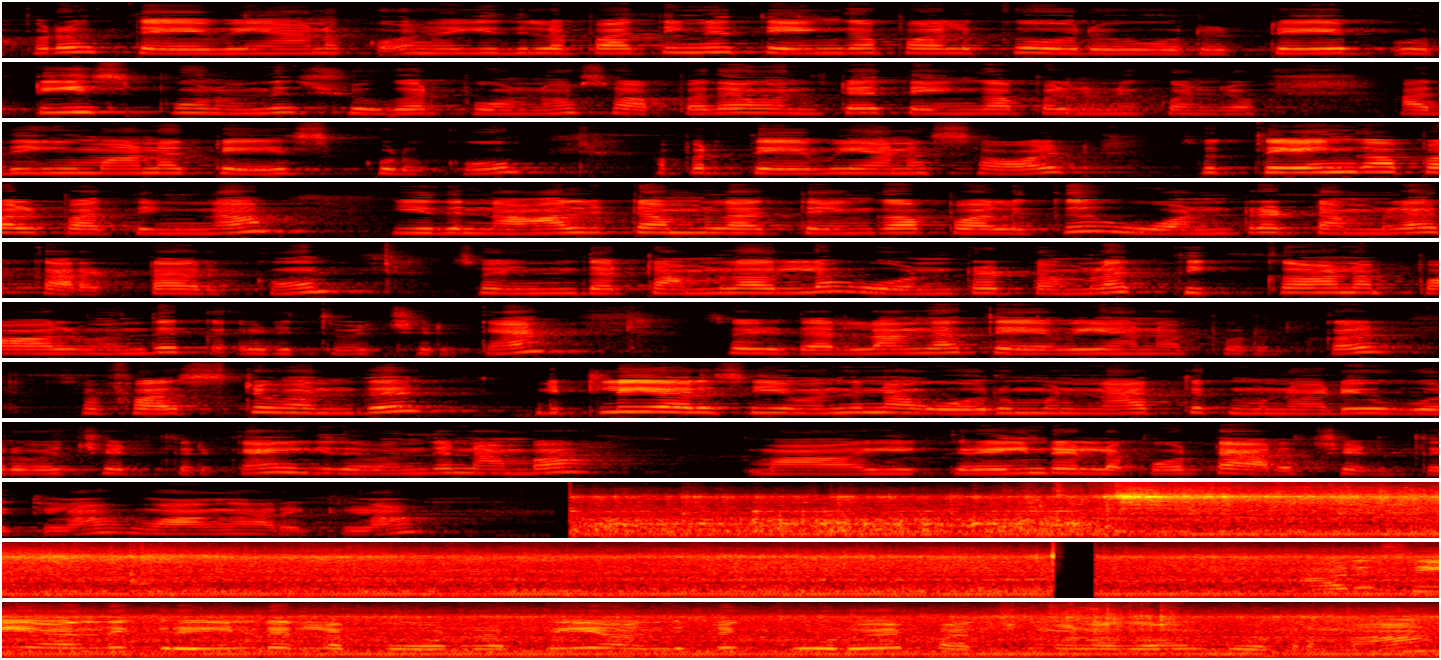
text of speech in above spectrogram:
அப்புறம் தேவையான இதில் பார்த்திங்கன்னா தேங்காய் பாலுக்கு ஒரு ஒரு டே ஒரு டீஸ்பூன் வந்து சுகர் போடணும். ஸோ அப்போ தான் வந்துட்டு தேங்காய் பால் இன்னும் கொஞ்சம் அதிகமான டேஸ்ட் கொடுக்கும். அப்புறம் தேவையான சால்ட் ஸோ தேங்காய் பால் பார்த்திங்கன்னா இது நாலு டம்ளர் தேங்காய் பாலுக்கு ஒன்றரை டம்ளர் கரெக்டாக இருக்கும். ஸோ இந்த டம்ளரில் ஒன்றரை டம்ளர் திக்கான பால் வந்து எடுத்து வச்சுருக்கேன். ஸோ இதெல்லாம் தான் தேவையான பொருட்கள். ஸோ ஃபஸ்ட்டு வந்து இட்லி அரிசியை வந்து நான் ஒரு மணி நேரத்துக்கு முன்னாடி ஊற வச்சு எடுத்திருக்கேன். இதை வந்து நம்ம மா கிரைண்டரில் போட்டு அரைச்சி எடுத்துக்கலாம். வாங்க அரைக்கலாம். அரிசியை வந்து கிரைண்டரில் போடுறப்பயே வந்துட்டு கூடவே பச்சை மிளகாவும் போட்டுடலாம்.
